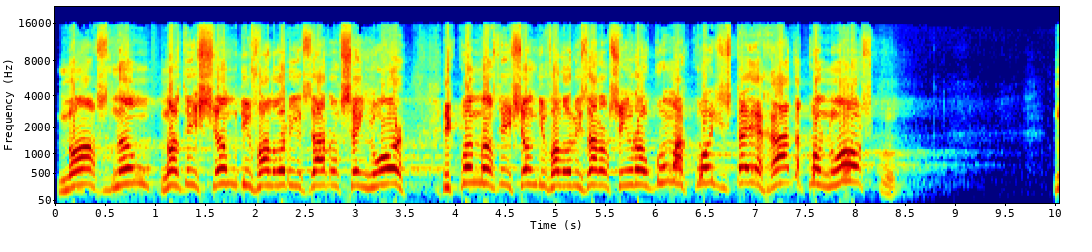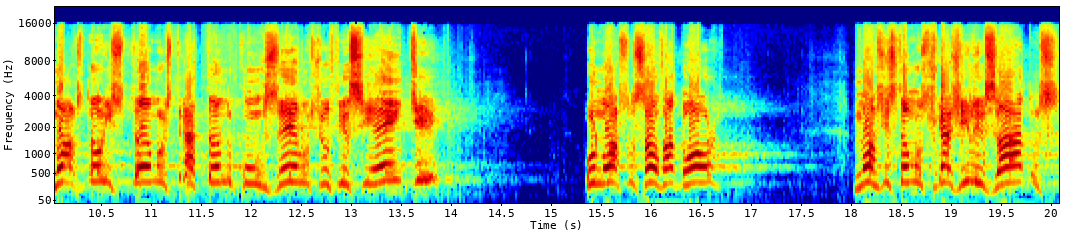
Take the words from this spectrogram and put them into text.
Nós não, nós deixamos de valorizar o Senhor, e quando nós deixamos de valorizar o Senhor, alguma coisa está errada conosco. Nós não estamos tratando com zelo suficiente o nosso Salvador. Nós estamos fragilizados,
